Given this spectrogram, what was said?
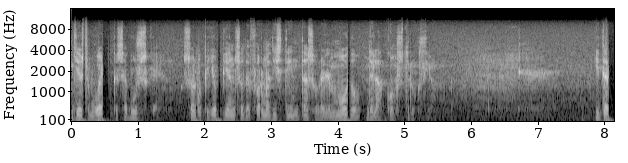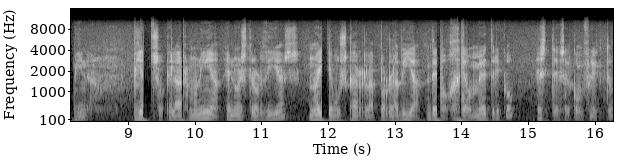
Y es bueno que se busque, solo que yo pienso de forma distinta sobre el modo de la construcción. Y termina. Pienso que la armonía en nuestros días no hay que buscarla por la vía de lo geométrico, este es el conflicto,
